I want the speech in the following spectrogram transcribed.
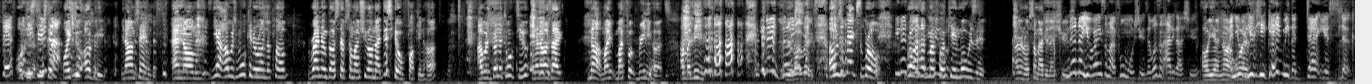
stiff, or or he's too stiff, or he's too ugly. You know what I'm saying? And um, yeah, I was walking around the club, random girl steps on my shoe. I'm like, this heel fucking hurt. I was gonna talk to you, and then I was like, nah, my my foot really hurts. I'ma leave. you know those. You like shit- I was vexed, bro. You know Bro, I had my heels- fucking what was it? I don't know, some Adidas shoes. No, no, you're wearing some like formal shoes. It wasn't Adidas shoes. Oh yeah, no. and you, you, he gave me the dirtiest look.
